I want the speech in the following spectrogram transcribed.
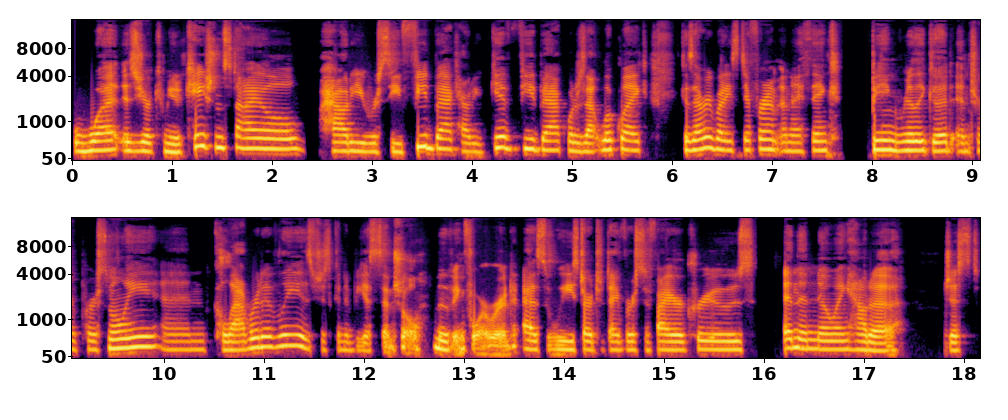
What is your communication style? How do you receive feedback? How do you give feedback? What does that look like? Because everybody's different and i think being really good interpersonally and collaboratively is just going to be essential moving forward as we start to diversify our crews and then knowing how to just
